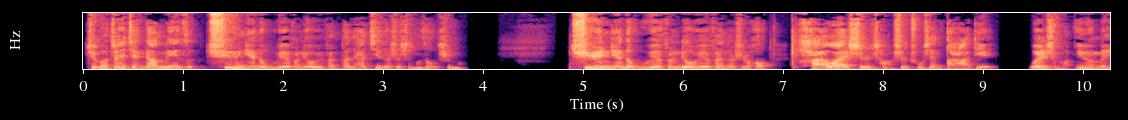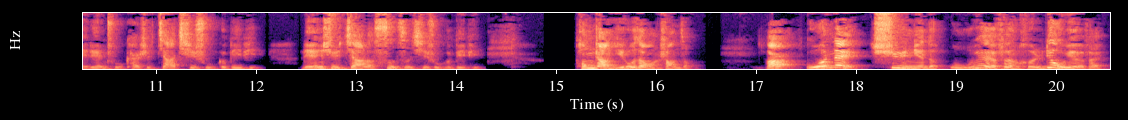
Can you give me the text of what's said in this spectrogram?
举个最简单的例子，去年的五月份、六月份，大家还记得是什么走势吗？去年的五月份、六月份的时候，海外市场是出现大跌，为什么？因为美联储开始加七十五个 BP，连续加了四次七十五个 BP。通胀一路在往上走，而国内去年的五月份和六月份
